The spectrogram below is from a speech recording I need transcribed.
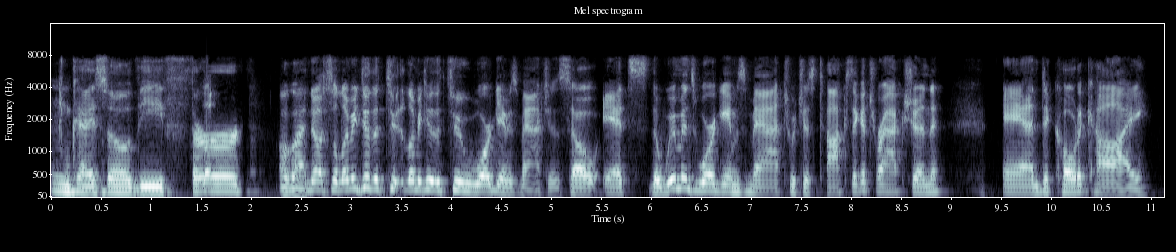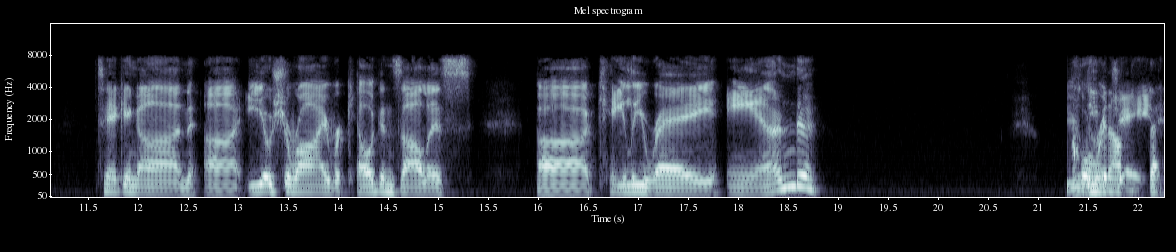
Okay, so the third. Oh, go ahead. No, so let me do the two. Let me do the two War Games matches. So it's the women's War Games match, which is Toxic Attraction and Dakota Kai taking on uh, Io Shirai, Raquel Gonzalez, uh, Kay Lee Ray, and You're Cora leaving out Jade. the be-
